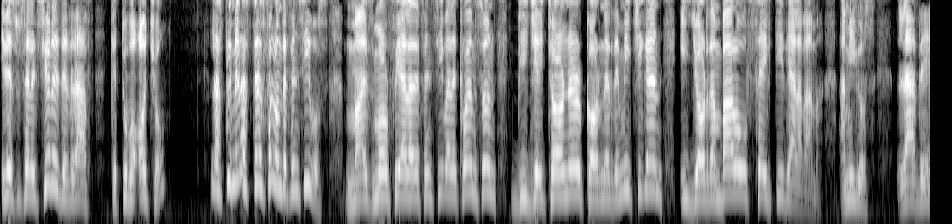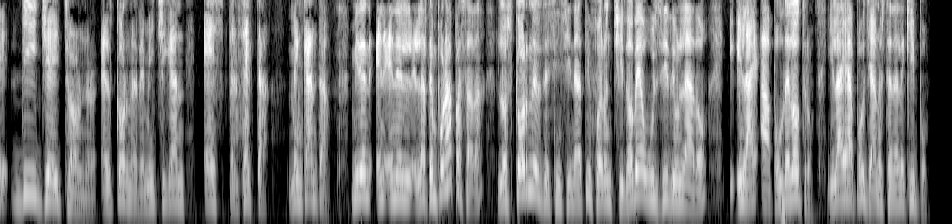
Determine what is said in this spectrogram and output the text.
Y de sus selecciones de draft, que tuvo ocho, las primeras tres fueron defensivos. Miles Murphy a la defensiva de Clemson, DJ Turner, corner de Michigan, y Jordan Battle, safety de Alabama. Amigos, la de DJ Turner, el corner de Michigan, es perfecta. Me encanta. Miren, en, la temporada pasada, los corners de Cincinnati fueron Chidobe Uzi de un lado y Eli Apple del otro. Eli Apple ya no está en el equipo.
